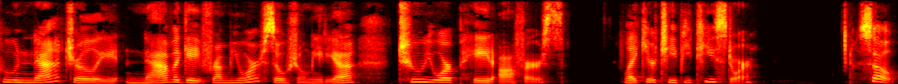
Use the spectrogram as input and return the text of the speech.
who naturally navigate from your social media to your paid offers like your TPT store. So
